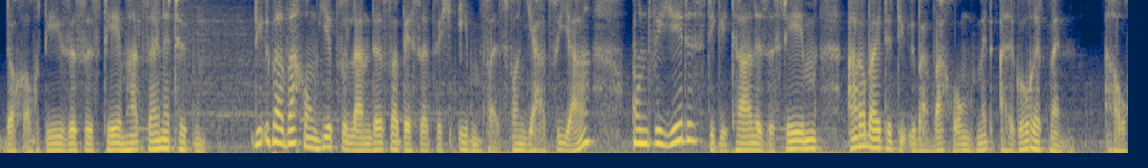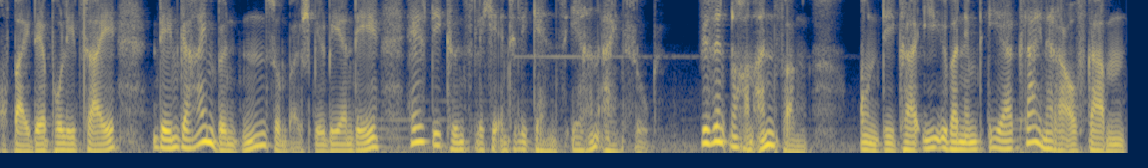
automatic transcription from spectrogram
Doch auch dieses System hat seine Tücken. Die Überwachung hierzulande verbessert sich ebenfalls von Jahr zu Jahr und wie jedes digitale System arbeitet die Überwachung mit Algorithmen. Auch bei der Polizei, den Geheimbünden, zum Beispiel BND, hält die künstliche Intelligenz ihren Einzug. Wir sind noch am Anfang und die KI übernimmt eher kleinere Aufgaben.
